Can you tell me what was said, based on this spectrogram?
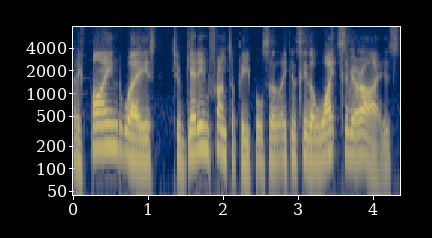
They find ways to get in front of people so that they can see the whites of your eyes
